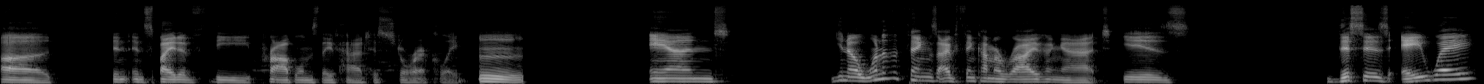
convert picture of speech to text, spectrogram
uh in, in spite of the problems they've had historically. Mm. And you know, one of the things I think I'm arriving at is this is a way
